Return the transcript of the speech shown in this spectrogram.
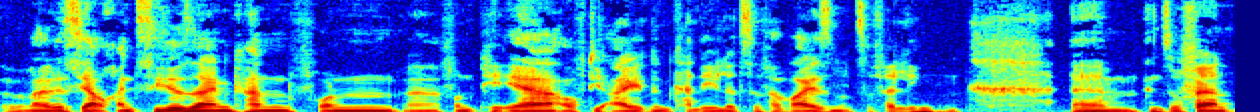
weil es ja auch ein Ziel sein kann, von, äh, von PR auf die eigenen Kanäle zu verweisen und zu verlinken. Ähm, insofern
